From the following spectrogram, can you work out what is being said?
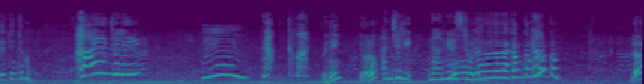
తిను, తిను, తిను. హాయ్ అంజలి దా, come on. విని ఎవరు అంజలి నాన్నగారి స్టూడెంట్ come, come. దా,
